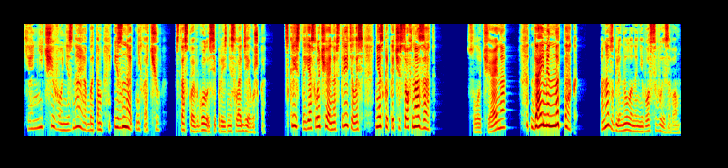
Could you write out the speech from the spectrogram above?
«Я ничего не знаю об этом и знать не хочу», — с тоской в голосе произнесла девушка. «С Кристо я случайно встретилась несколько часов назад». «Случайно?» «Да, именно так». Она взглянула на него с вызовом.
